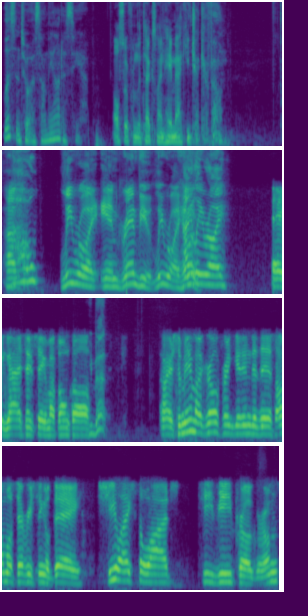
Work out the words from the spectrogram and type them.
Listen to us on the Audacy app. Also from the text line, hey Mackey, check your phone. Uh, oh, Leroy in Grandview. Leroy, hello. Hi, Leroy. Hey guys, thanks for taking my phone call. You bet. All right, so me and my girlfriend get into this almost every single day. She likes to watch TV programs.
